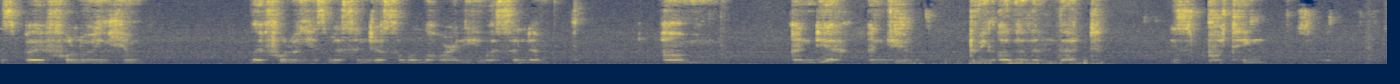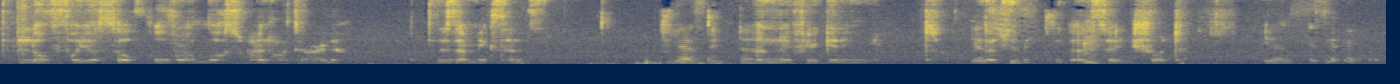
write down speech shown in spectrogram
is by following him, by following his messenger sallallahu alaihi wasallam. Um, and yeah, and you doing other than that is putting love for yourself over Allah subhanahu wa ta'ala. Does that make sense? Yes, it does. I don't know if you're getting me. Yes, That's she's- the the answer in short. Yes. Is it important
